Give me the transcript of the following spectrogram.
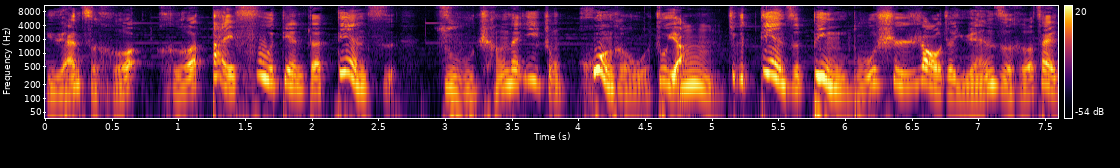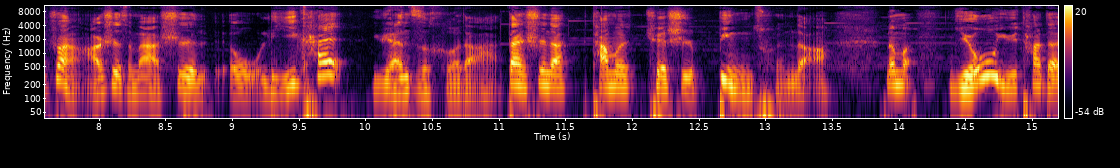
原子核和带负电的电子组成的一种混合物。注意啊，嗯，这个电子并不是绕着原子核在转，而是什么啊？是哦离开原子核的啊。但是呢，它们却是并存的啊。那么由于它的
